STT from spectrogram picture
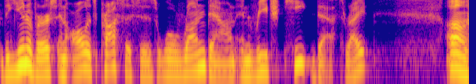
the universe and all its processes will run down and reach heat death, right? Uh,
